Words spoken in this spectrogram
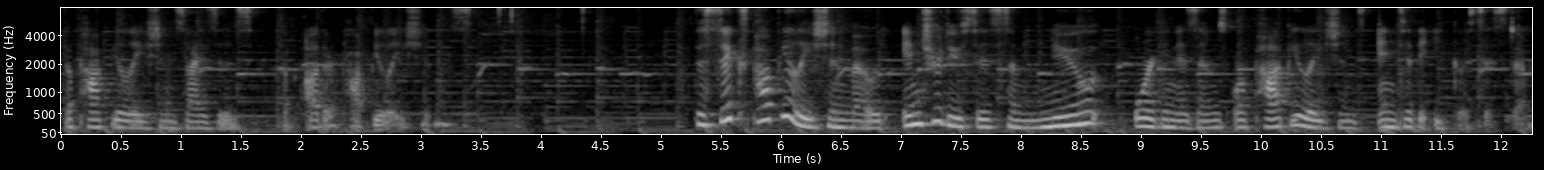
the population sizes of other populations. The six population mode introduces some new organisms or populations into the ecosystem.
